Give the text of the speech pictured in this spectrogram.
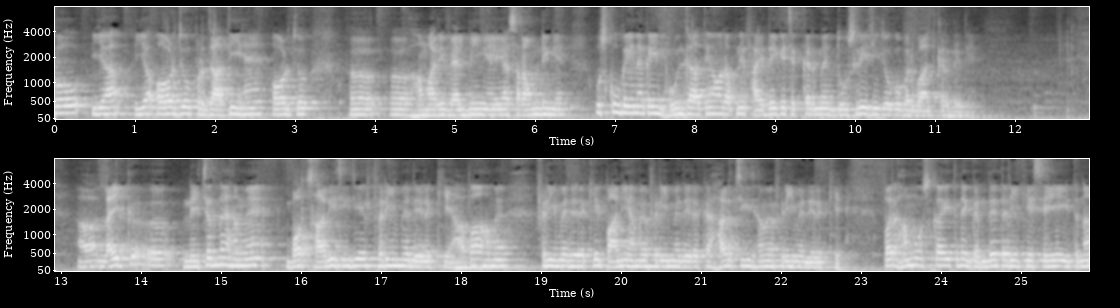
को या या और जो प्रजाति हैं और जो आ, आ, हमारी वेलबींग है या सराउंडिंग है उसको कहीं ना कहीं भूल जाते हैं और अपने फ़ायदे के चक्कर में दूसरी चीज़ों को बर्बाद कर देते हैं। लाइक नेचर ने हमें बहुत सारी चीज़ें फ्री में दे रखी है। हवा हमें फ्री में दे रखी है, पानी हमें फ्री में दे रखा है, हर चीज़ हमें फ्री में दे रखी है। पर हम उसका इतने गंदे तरीके से, इतना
